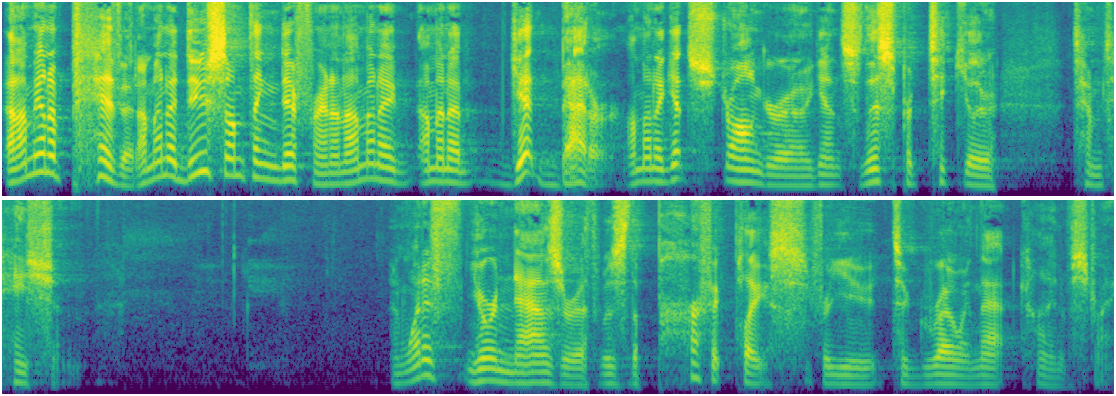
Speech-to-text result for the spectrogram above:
And I'm going to pivot. I'm going to do something different and I'm going to I'm going to get better. I'm going to get stronger against this particular temptation. And what if your Nazareth was the perfect place for you to grow in that kind of strength?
